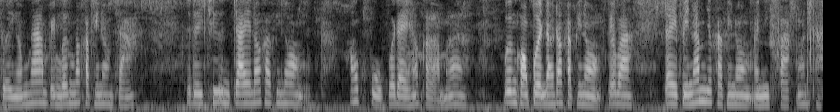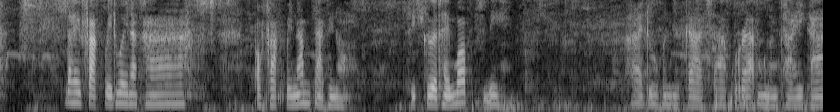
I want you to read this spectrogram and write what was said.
สวยๆงามๆไปเบิ้งเนาะค่ะพี่น้องจ๋าจะได้ชื่นใจเนาะค่ะพี่น้องเอาปลูกไ่ได้เขาก็มาเบิ้องของเปิดแล้วเนาะค่ะพี่น้อง แต่ว่าได้ไปน้ำอยู่ค่ะพี่น้อง อันนี้ฝักมันค่ะ ได้ฝักไปด้วยนะคะ เอาฝักไปน้ำจ่าพี่น้อง สิเกิดให้มอบนี่ พาดูบรรยากาศซากุระเมืองไทยค่ะ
